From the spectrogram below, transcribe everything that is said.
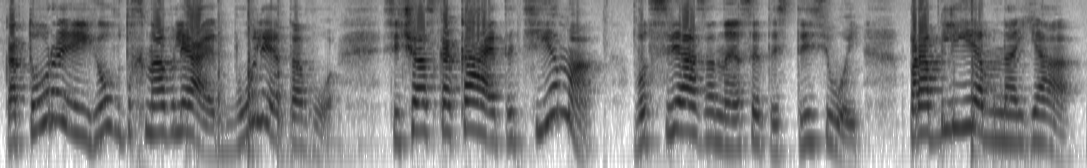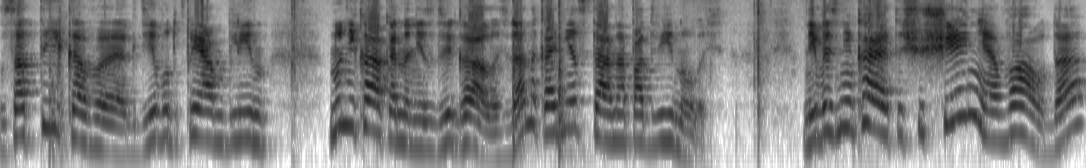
которая ее вдохновляет. Более того, сейчас какая-то тема вот связанная с этой стезей, проблемная, затыковая, где вот прям, блин, ну никак она не сдвигалась, да? Наконец-то она подвинулась. И возникает ощущение, вау, да,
